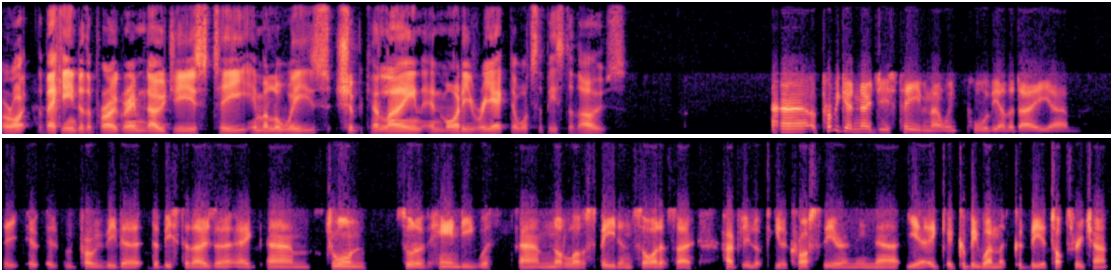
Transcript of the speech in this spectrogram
All right, the back end of the program, No GST, Emma Louise, Shibka Lane and Mighty Reactor. What's the best of those? Uh, I'd probably go No GST, even though it went poor the other day. Um, it, it, would probably be the, the best of those. Uh, um, drawn sort of handy with um, not a lot of speed inside it, so hopefully look to get across there, and then uh, yeah, it, it could be one that could be a top three chance.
